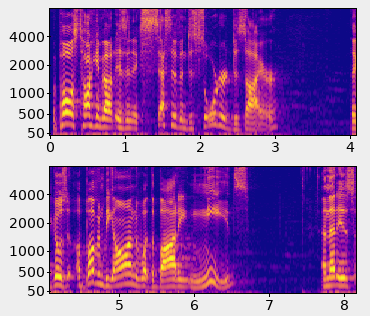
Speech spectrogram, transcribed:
What Paul is talking about is an excessive and disordered desire that goes above and beyond what the body needs and that is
